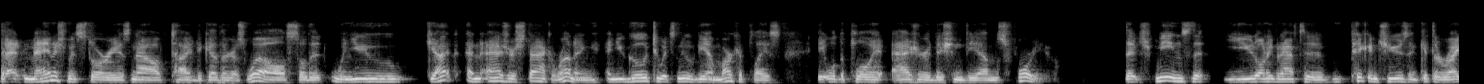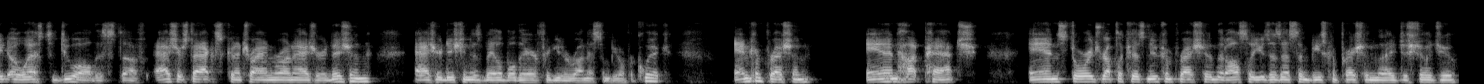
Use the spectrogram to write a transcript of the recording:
that management story is now tied together as well so that when you get an Azure stack running and you go to its new VM marketplace, it will deploy Azure Edition VMs for you. That means that you don't even have to pick and choose and get the right OS to do all this stuff. Azure Stack's going to try and run Azure Edition. Azure Edition is available there for you to run SMB over QUIC and compression and hot patch and storage replicas new compression that also uses SMB's compression that I just showed you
